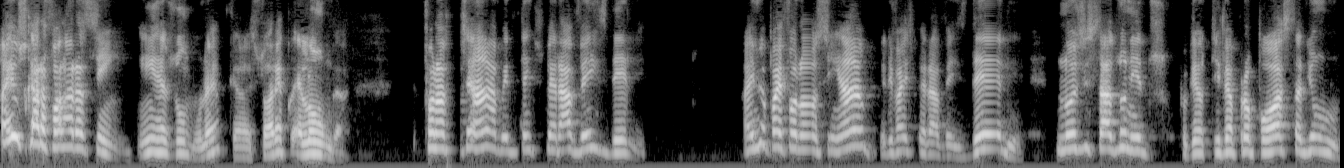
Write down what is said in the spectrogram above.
Aí os caras falaram assim, em resumo, né? Porque a história é longa. Falaram assim: ah, ele tem que esperar a vez dele. Aí meu pai falou assim: ah, ele vai esperar a vez dele nos Estados Unidos, porque eu tive a proposta de um,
